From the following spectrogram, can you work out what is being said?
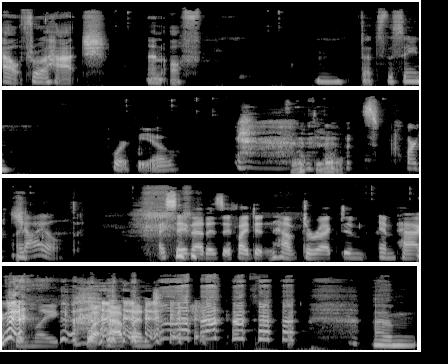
out through a hatch and off. Mm, that's the scene. Poor Theo. Poor Theo. Poor child. I say that as if I didn't have direct Im- impact in like what happened. um,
